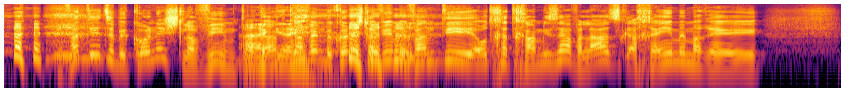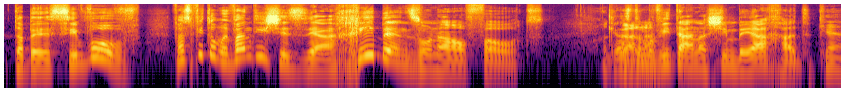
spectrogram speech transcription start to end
הבנתי את זה בכל מיני שלבים, אתה אה, יודע מה כן. אני מתכוון? בכל מיני שלבים הבנתי עוד חתיכה מזה, אבל אז החיים הם הרי... אתה בסיבוב. ואז פתאום הבנתי שזה הכי בן זונה ההופעות. כי אז אתה. מביא את האנשים ביחד. כן.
